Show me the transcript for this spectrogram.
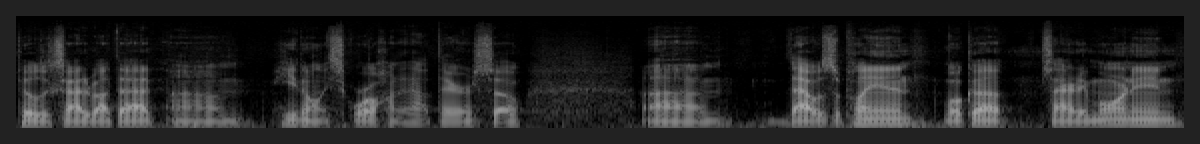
Phil's excited about that. Um, he'd only squirrel hunted out there, so um, that was the plan. Woke up Saturday morning,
